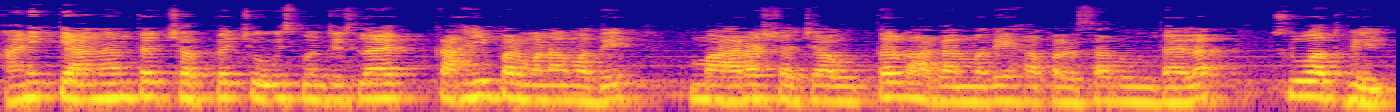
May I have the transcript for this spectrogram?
आणि त्यानंतर चक्क चोवीस पंचवीसला काही प्रमाणामध्ये महाराष्ट्राच्या उत्तर भागांमध्ये हा प्रसाद उमटायला सुरुवात होईल.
